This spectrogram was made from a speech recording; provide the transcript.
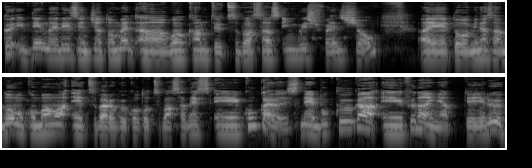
Good evening, ladies and gentlemen.、Uh, welcome to 翼 English Phrase Show. えっ、と、皆さんどうもこんばんは。えー、つばろぐこと翼です。えー、今回はですね、僕が、えー、普段やっている、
